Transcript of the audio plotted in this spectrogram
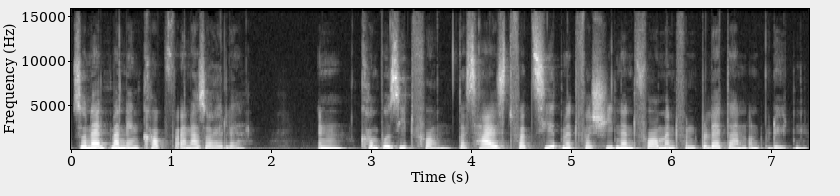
So nennt man den Kopf einer Säule. In Kompositform, das heißt verziert mit verschiedenen Formen von Blättern und Blüten.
